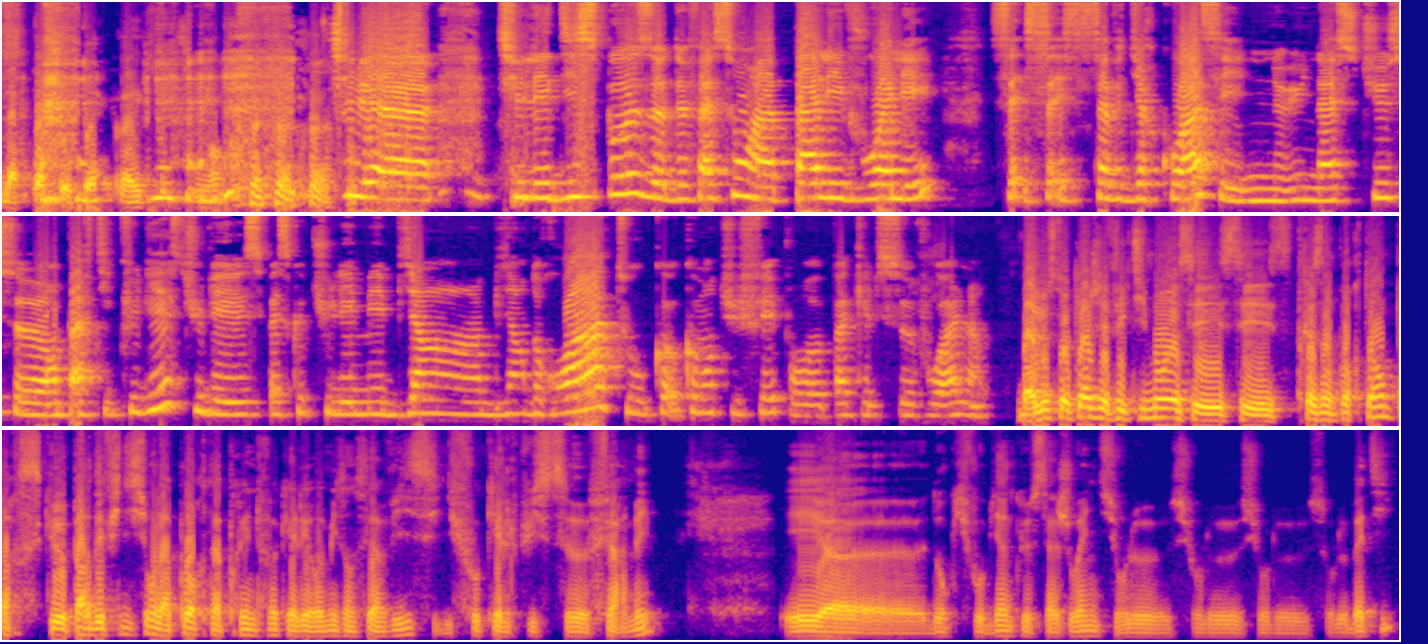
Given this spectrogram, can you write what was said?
La ouais, effectivement. tu, euh, tu les disposes de façon à pas les voiler. Ça veut dire quoi? C'est une, une astuce euh, en particulier? Tu les, C'est parce que tu les mets bien, bien droites ou co- comment tu fais pour euh, pas qu'elles se voilent? Bah, le stockage, effectivement, c'est très important parce que par définition, la porte, après une fois qu'elle est remise en service, il faut qu'elle puisse fermer. Et euh, donc, il faut bien que ça joigne sur le sur le sur le sur le bâti.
